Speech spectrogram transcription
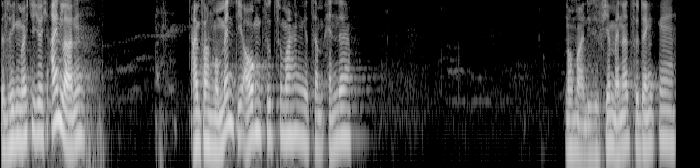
Deswegen möchte ich euch einladen, einfach einen Moment die Augen zuzumachen, jetzt am Ende nochmal an diese vier Männer zu denken,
